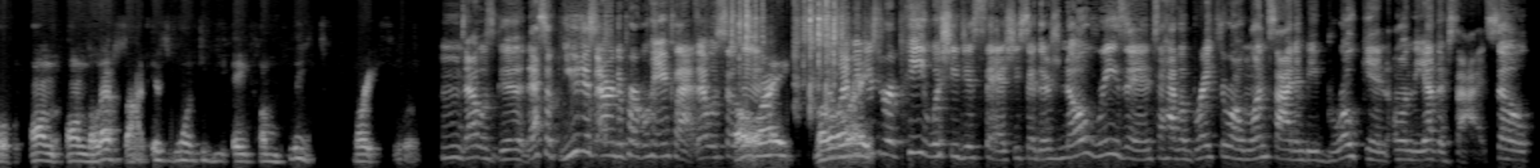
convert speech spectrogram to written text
on on the left side. It's going to be a complete breakthrough. Mm, that was good. That's a you just earned a purple hand clap. That was so All good. Right. All so let right. me just repeat what she just said. She said there's no reason to have a breakthrough on one side and be broken on the other side. So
